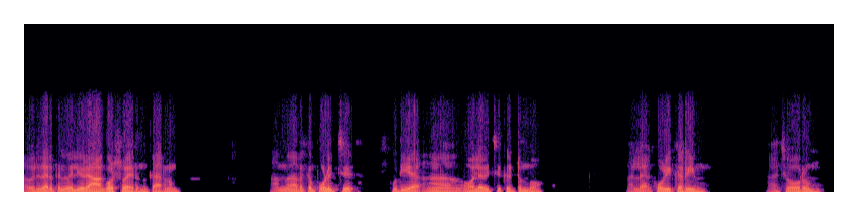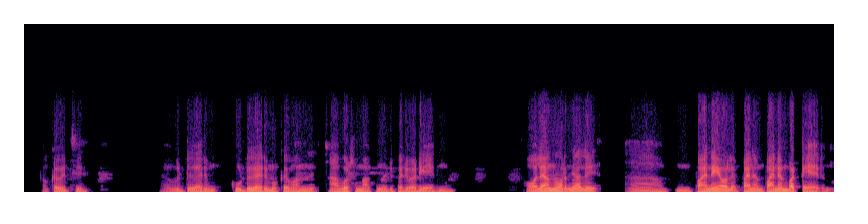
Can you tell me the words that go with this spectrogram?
ഒരു തരത്തിൽ വലിയൊരു ആഘോഷമായിരുന്നു. കാരണം അന്ന് അതൊക്കെ പൊളിച്ച് പുതിയ ഓല വെച്ച് കെട്ടുമ്പോൾ നല്ല കോഴിക്കറിയും ചോറും ഒക്കെ വെച്ച് വീട്ടുകാരും കൂട്ടുകാരും ഒക്കെ വന്ന് ആഘോഷമാക്കുന്ന ഒരു പരിപാടിയായിരുന്നു. ഓല എന്ന് പറഞ്ഞാൽ പനയോല പനം പനം പട്ടയായിരുന്നു.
